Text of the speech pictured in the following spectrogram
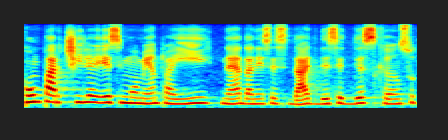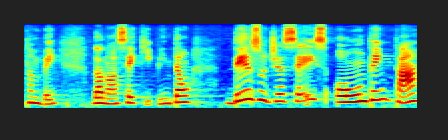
compartilha esse momento aí, né, da necessidade desse descanso também da nossa equipe. Então, desde o dia 6, ontem, tá?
